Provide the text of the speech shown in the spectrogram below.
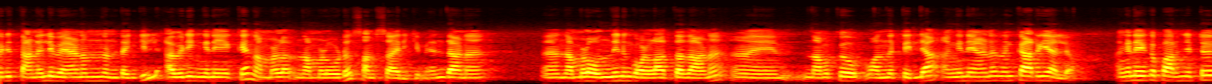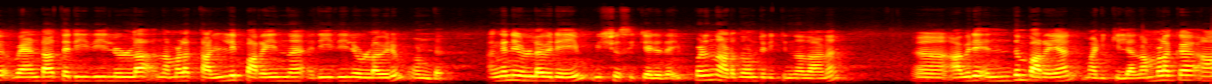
ഒരു തണൽ വേണമെന്നുണ്ടെങ്കിൽ അവരിങ്ങനെയൊക്കെ നമ്മൾ നമ്മളോട് സംസാരിക്കും. എന്താണ്? നമ്മൾ ഒന്നിനും കൊള്ളാത്തതാണ്. നമുക്ക് വന്നിട്ടില്ല. അങ്ങനെയാണ് നിങ്ങൾക്ക് അറിയാമല്ലോ അങ്ങനെയൊക്കെ പറഞ്ഞിട്ട് വേണ്ടാത്ത രീതിയിലുള്ള നമ്മളെ തള്ളി പറയുന്ന രീതിയിലുള്ളവരും ഉണ്ട്. അങ്ങനെയുള്ളവരെയും വിശ്വസിക്കരുത്. ഇപ്പോഴും നടന്നുകൊണ്ടിരിക്കുന്നതാണ് അവർ എന്തും പറയാൻ മടിക്കില്ല. നമ്മളൊക്കെ ആ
